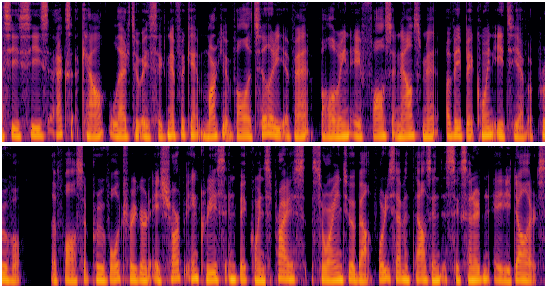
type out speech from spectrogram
SEC's X account led to a significant market volatility event following a false announcement of a Bitcoin ETF approval. The false approval triggered a sharp increase in Bitcoin's price, soaring to about $47,680.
